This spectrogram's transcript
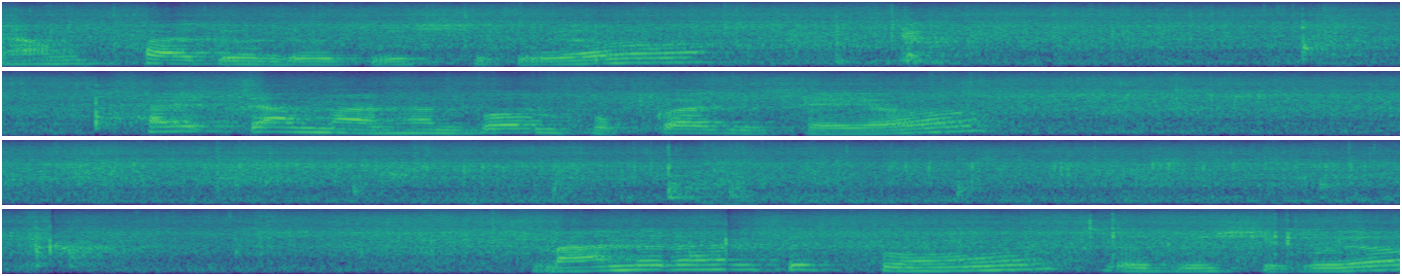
양파도 넣어주시고요. 살짝만 한번 볶아주세요. 마늘 한 스푼 넣어주시고요.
